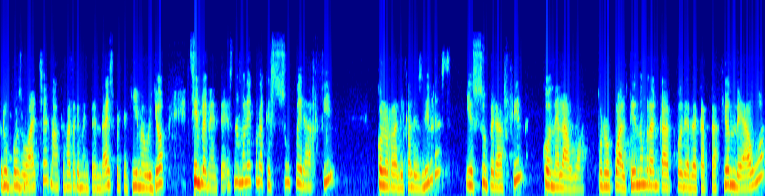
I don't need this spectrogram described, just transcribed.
grupos OH, no hace falta que me entendáis porque aquí me voy yo. Simplemente es una molécula que es súper afín con los radicales libres y es súper afín con el agua, por lo cual tiene un gran poder de captación de agua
